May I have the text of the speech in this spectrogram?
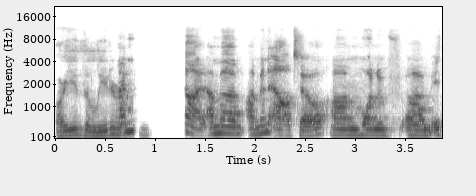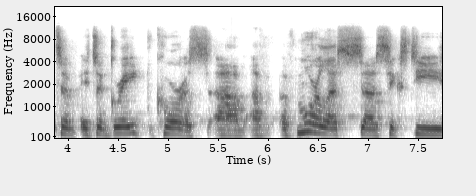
Are you the leader? I'm not. I'm a, I'm an alto. I'm one of. Um, it's a it's a great chorus uh, of, of more or less uh, 60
